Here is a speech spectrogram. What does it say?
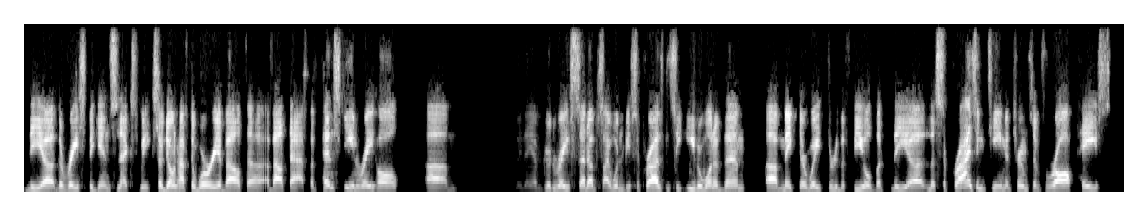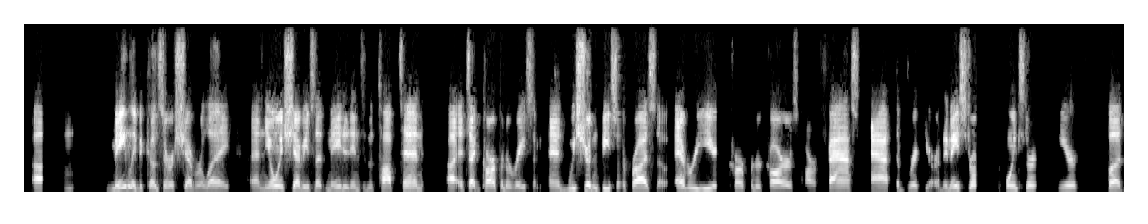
the uh, the race begins next week. So don't have to worry about uh, about that. But Penske and Rahal, um, they have good race setups. I wouldn't be surprised to see either one of them uh, make their way through the field. But the uh, the surprising team in terms of raw pace, um, mainly because they're a Chevrolet and the only Chevys that made it into the top ten. Uh, it's Ed Carpenter Racing, and we shouldn't be surprised though. Every year, Carpenter cars are fast at the Brickyard. They may struggle points during the year, but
